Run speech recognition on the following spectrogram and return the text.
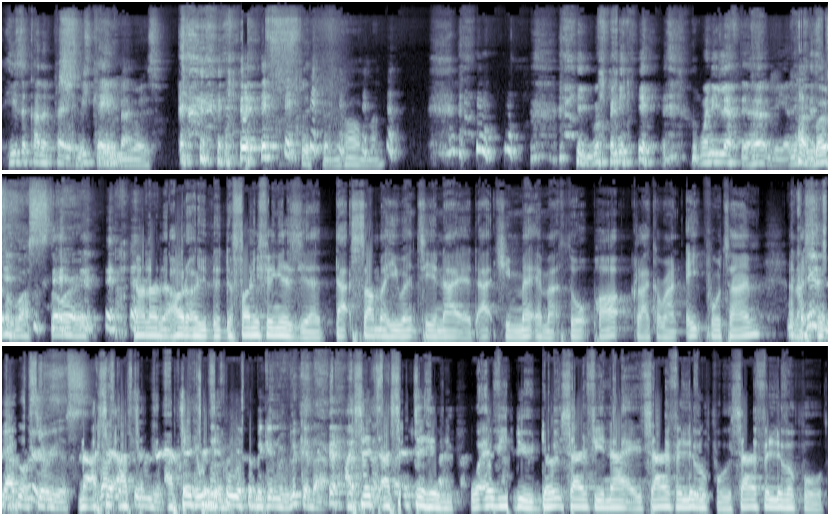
He's the kind of player. He came back. Flipping hell, man. when he when he left, it hurt me. Like both of us. Story. no, no, no. Hold on. The, the, funny thing is, yeah, that summer he went to United. Actually met him at Thorpe Park, like around April time. And I said, "That's not serious." No, I said, I said, I said to him to begin with. Look at that. I said, I said to him, "Whatever you do, don't sign for United. Sign for Liverpool. Sign for Liverpool."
